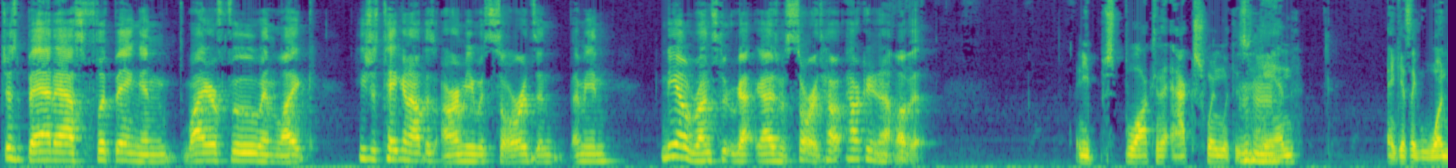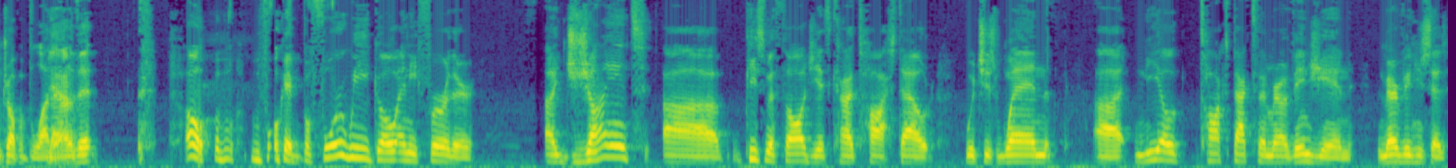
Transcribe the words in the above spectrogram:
just badass flipping and wire fu and like he's just taking out this army with swords and I mean, Neo runs through guys with swords. How how can you not love it? and he blocks an axe swing with his Mm-hmm. hand and gets like one drop of blood Yeah. out of it. oh, okay. Before we go any further, a giant uh, piece of mythology that's kind of tossed out, which is when uh, Neo talks back to the Merovingian. The Merovingian says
